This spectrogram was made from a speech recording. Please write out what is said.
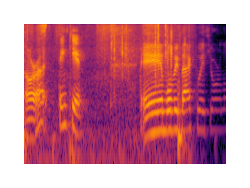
All right. thank you And we'll be back with your.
